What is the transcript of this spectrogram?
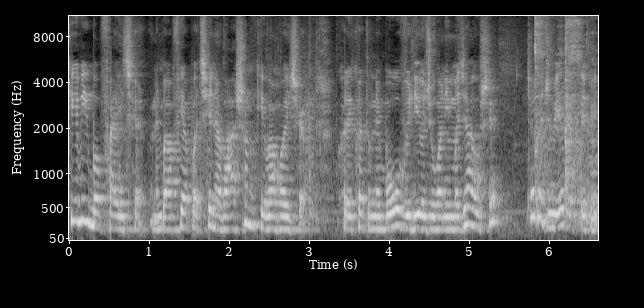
કેવી બફાય છે અને બાફ્યા પછીના વાસણ કેવા હોય છે. ખરેખર તમને બહુ વીડિયો જોવાની મજા આવશે. ચલો જોઈએ રેસીપી.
